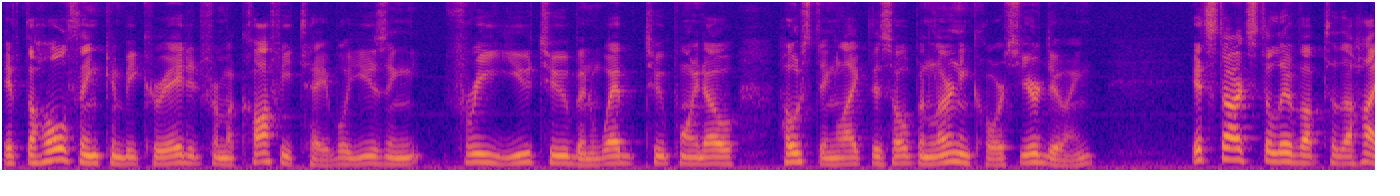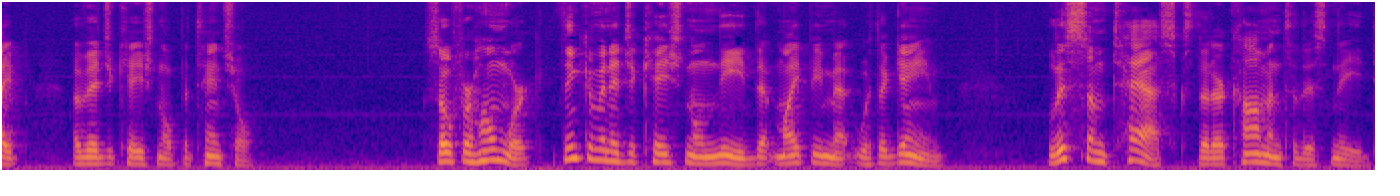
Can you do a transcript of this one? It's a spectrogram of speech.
If the whole thing can be created from a coffee table using free YouTube and Web 2.0 hosting like this open learning course you're doing, it starts to live up to the hype of educational potential. So for homework, think of an educational need that might be met with a game. List some tasks that are common to this need.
